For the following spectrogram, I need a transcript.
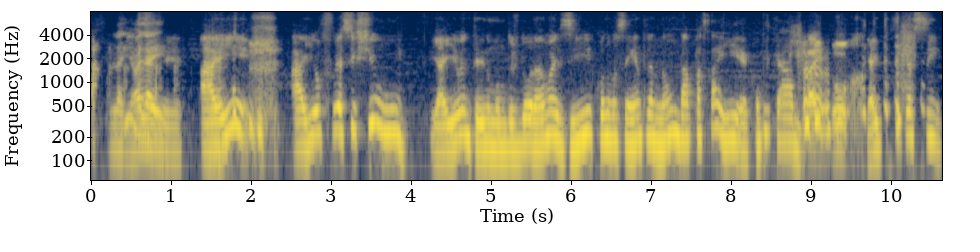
olha aí, olha aí. Aí, aí eu fui assistir um, e aí eu entrei no mundo dos doramas e quando você entra não dá para sair, é complicado. Traidor. E aí tu fica assim,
